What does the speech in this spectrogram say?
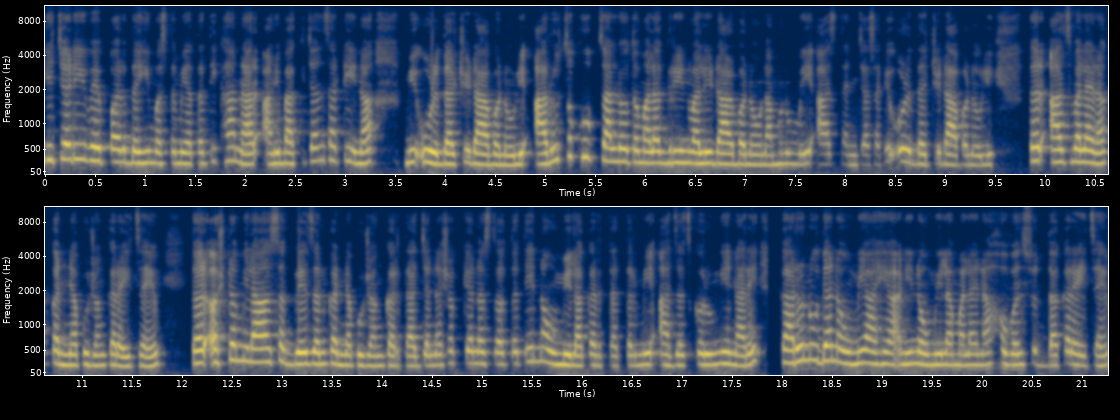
खिचडी, वेपर, दही मस्त मी आता ती खाणार आणि बाकीच्यांसाठी ना मी उडदाची डाळ बनवली. आरूचं खूप चाललं होतं मला ग्रीनवाली डाळ बनवणं म्हणून मी आज त्यांच्यासाठी उडदाची डाळ बनवली. तर आज मला ना कन्यापूजन करायचं आहे. तर अष्टमीला सगळेजण कन्यापूजन करतात. ज्यांना शक्य नसतं तर ते नवमीला करतात. तर मी आजच करून घेणार आहे. कारण उद्या नवमी आहे आणि नवमीला मला ना हवन सुद्धा करायचं आहे.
